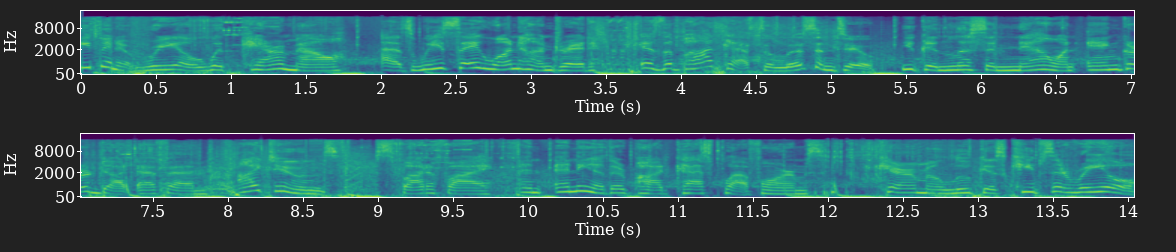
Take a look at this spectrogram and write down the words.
Keeping It Real with Caramel, as we say 100, is the podcast to listen to. You can listen now on Anchor.fm, iTunes, Spotify, and any other podcast platforms. Caramel Lucas keeps it real.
